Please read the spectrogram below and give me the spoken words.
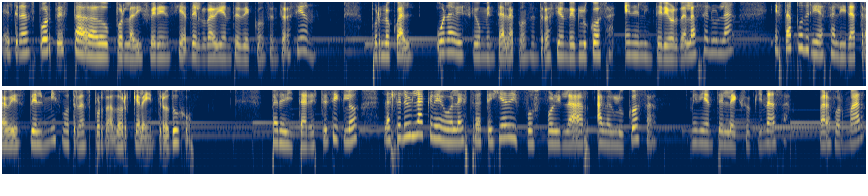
el transporte está dado por la diferencia del gradiente de concentración, por lo cual una vez que aumenta la concentración de glucosa en el interior de la célula, esta podría salir a través del mismo transportador que la introdujo. Para evitar este ciclo, la célula creó la estrategia de fosforilar a la glucosa mediante la exoquinasa para formar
